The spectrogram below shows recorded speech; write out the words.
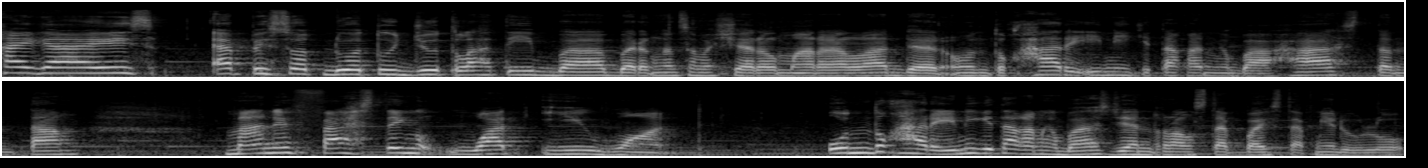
Hai guys, episode 27 telah tiba barengan sama Cheryl Marella dan untuk hari ini kita akan ngebahas tentang manifesting what you want. Untuk hari ini kita akan ngebahas general step by stepnya dulu.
